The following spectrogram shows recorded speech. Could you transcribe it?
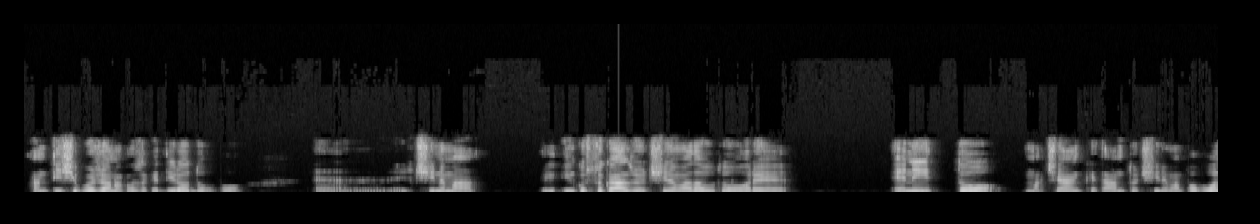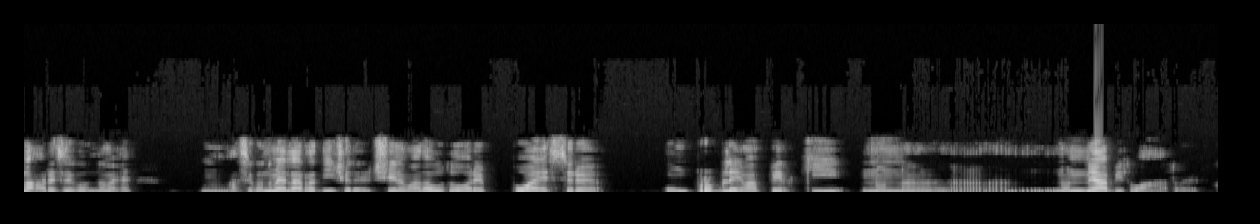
anticipo già una cosa che dirò dopo, eh, il cinema, in, in questo caso il cinema d'autore è netto, ma c'è anche tanto cinema popolare, secondo me, ma secondo me la radice del cinema d'autore può essere un problema per chi non, non è abituato. Ecco.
